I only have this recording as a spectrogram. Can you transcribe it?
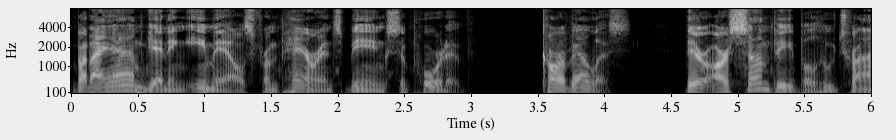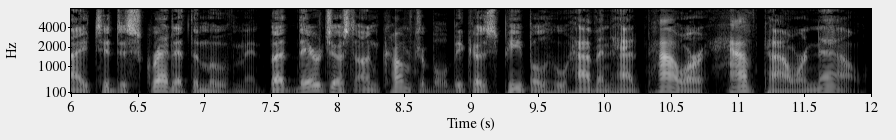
But I am getting emails from parents being supportive. Karvelis. There are some people who try to discredit the movement, but they're just uncomfortable because people who haven't had power have power now.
